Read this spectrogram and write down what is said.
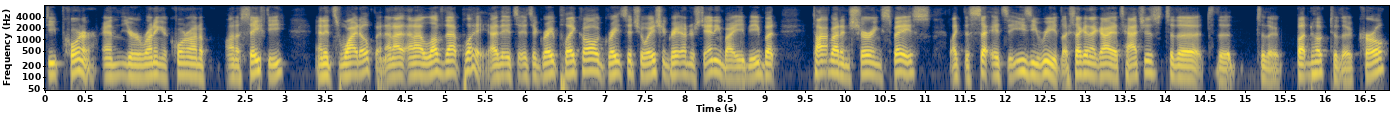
deep corner and you're running a corner on a on a safety and it's wide open. And I and I love that play. It's it's a great play call, great situation, great understanding by EB. But talk about ensuring space. Like the set, it's an easy read. Like second that guy attaches to the to the to the button hook to the curl,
